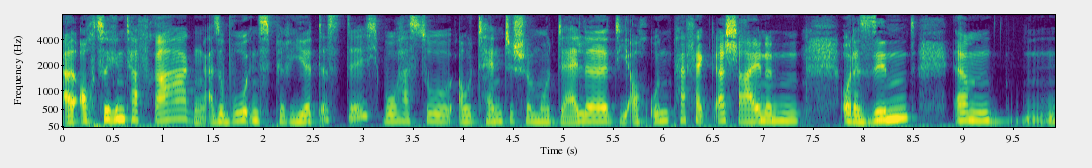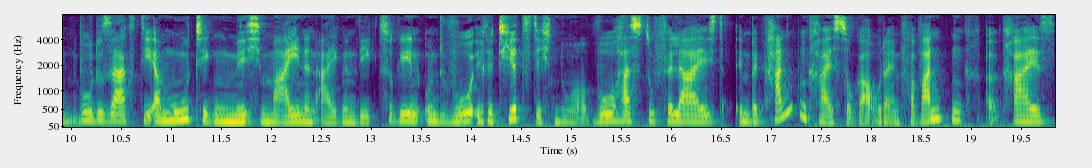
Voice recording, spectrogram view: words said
auch zu hinterfragen. Also wo inspiriert es dich? Wo hast du authentische Modelle, die auch unperfekt erscheinen oder sind, ähm, wo du sagst, die ermutigen mich, meinen eigenen Weg zu gehen? Und wo irritiert es dich nur? Wo hast du vielleicht im Bekanntenkreis sogar oder im Verwandtenkreis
